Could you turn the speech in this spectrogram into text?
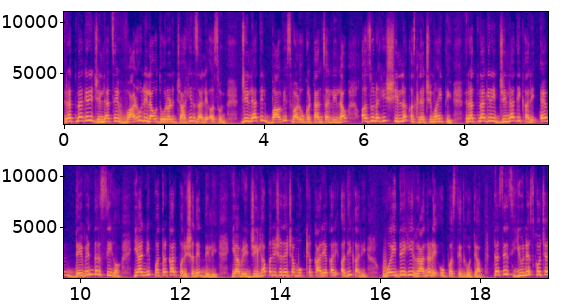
रत्नागिरी जिल्ह्याचे वाळू लिलाव धोरण जाहीर झाले असून जिल्ह्यातील बावीस वाळू गटांचा लिलाव अजूनही शिल्लक असल्याची माहिती रत्नागिरी जिल्हाधिकारी एम देवेंदर सिंह यांनी पत्रकार परिषदेत दिली. यावेळी जिल्हा परिषदेच्या मुख्य कार्यकारी अधिकारी वैदेही रानडे उपस्थित होत्या. तसेच युनेस्कोच्या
